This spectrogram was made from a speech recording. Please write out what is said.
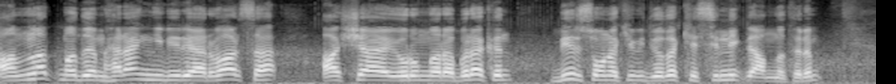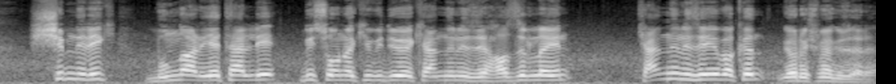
Anlatmadığım herhangi bir yer varsa aşağıya yorumlara bırakın. Bir sonraki videoda kesinlikle anlatırım. Şimdilik bunlar yeterli. Bir sonraki videoya kendinizi hazırlayın. Kendinize iyi bakın. Görüşmek üzere.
